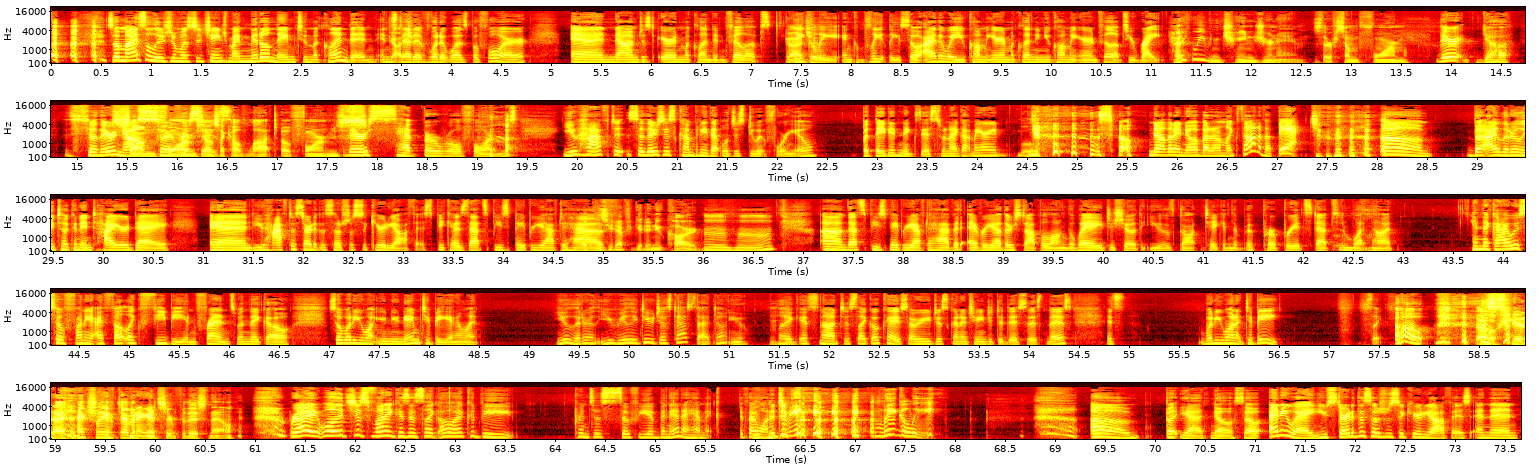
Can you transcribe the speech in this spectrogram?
so my solution was to change my middle name to mclendon instead Gotcha. of what it was before and now i'm just erin mclendon phillips Gotcha. legally and completely so either way you call me erin mclendon you call me erin phillips you're right How do you even change your name? Is there some form? there yeah so there are now some services. form sounds like a lot of forms. There's several forms. you have to. So there's this company that will just do it for you, but they didn't exist when I got married. so now that I know about it, I'm like, son of a bitch. um, but I literally took an entire day. And you have to start at the Social Security office because that's a piece of paper you have to have because have. you'd have to get a new card. Hmm. um, that's a piece of paper you have to have at every other stop along the way to show that you have got taken the appropriate steps and whatnot. And the guy was so funny. I felt like Phoebe and Friends when they go, "So what do you want your new name to be?" And I went, "You literally, you really do just ask that, don't you? Like it's not just like, okay, so are you just going to change it to this, this, this? It's what do you want it to be?" It's like, oh, Oh shit! I actually have to have an answer for this now. right. Well, it's just funny because it's like, oh, I could be Princess Sophia Banana Hammock if I wanted to be legally. Um, but yeah, no. So anyway, you started the Social Security office, and then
